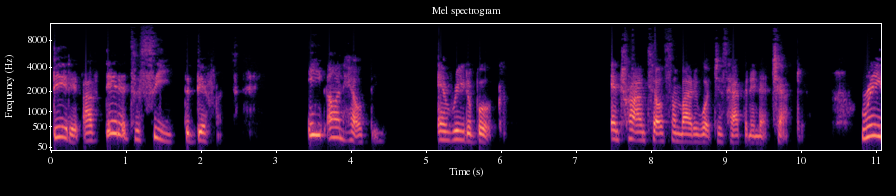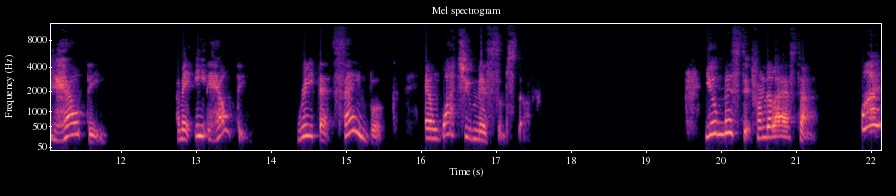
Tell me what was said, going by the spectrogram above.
did it. I've did it to see the difference. Eat unhealthy and read a book and try and tell somebody what just happened in that chapter. Read healthy. I mean, eat healthy. Read that same book and watch you miss some stuff. You missed it from the last time. What?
